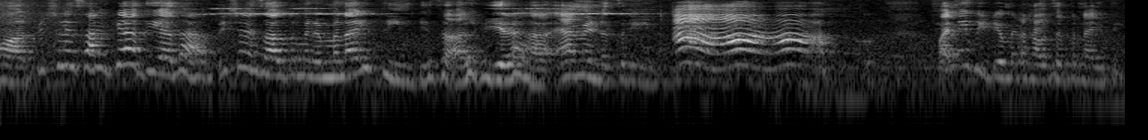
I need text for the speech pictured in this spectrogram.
और पिछले साल क्या दिया था? पिछले साल तो मैंने मनाई थी, इनकी साल ये रहा M A Nasreen funny video मेरे ख्याल से बनाई थी।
